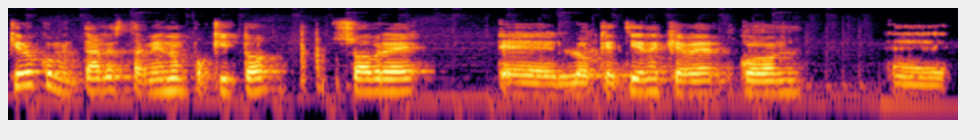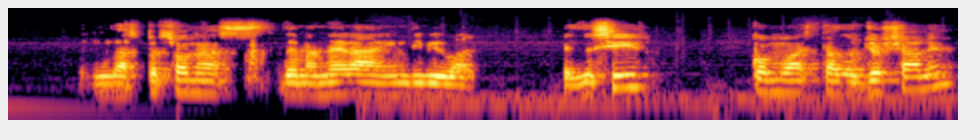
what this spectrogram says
Quiero comentarles también un poquito sobre eh, lo que tiene que ver con eh, las personas de manera individual. Es decir, cómo ha estado Josh Allen,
